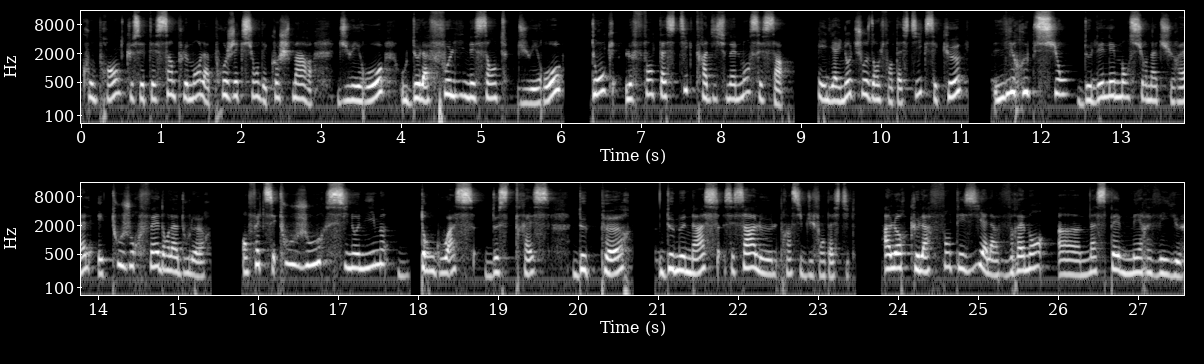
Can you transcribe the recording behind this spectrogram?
comprendre que c'était simplement la projection des cauchemars du héros ou de la folie naissante du héros. Donc le fantastique traditionnellement c'est ça. Et il y a une autre chose dans le fantastique, c'est que l'irruption de l'élément surnaturel est toujours fait dans la douleur. En fait, c'est toujours synonyme d'angoisse, de stress, de peur, de menaces, c'est ça le, principe du fantastique. Alors que la fantaisie, elle a vraiment un aspect merveilleux,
